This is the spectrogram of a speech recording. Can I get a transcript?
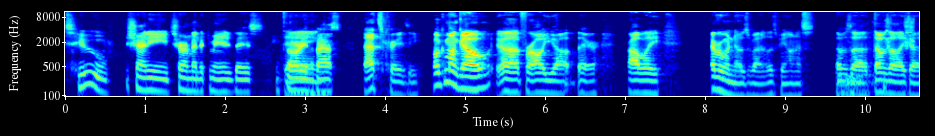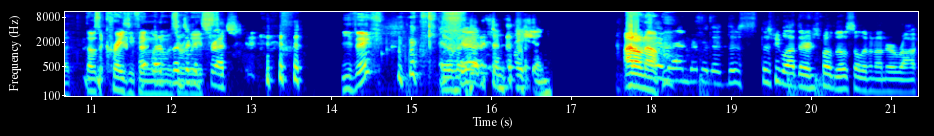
two shiny Charmander community days already in the past. That's crazy. Pokemon Go, uh, for all you out there, probably everyone knows about it. Let's be honest. That was a that was a like a that was a crazy thing when it was That's released. a good stretch. You think? It was a Yeah. hit sensation. I don't know. Hey man, remember there- there's there's people out there who's probably still living under a rock.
